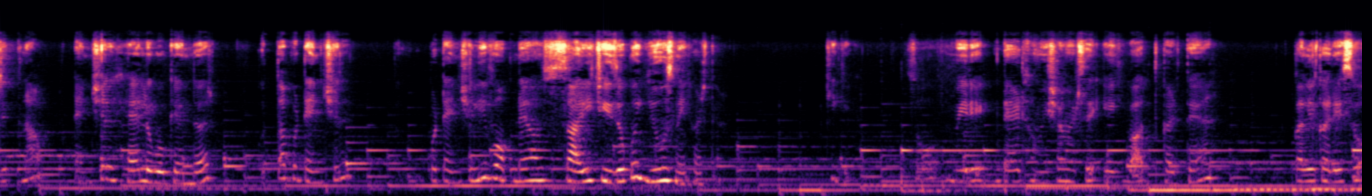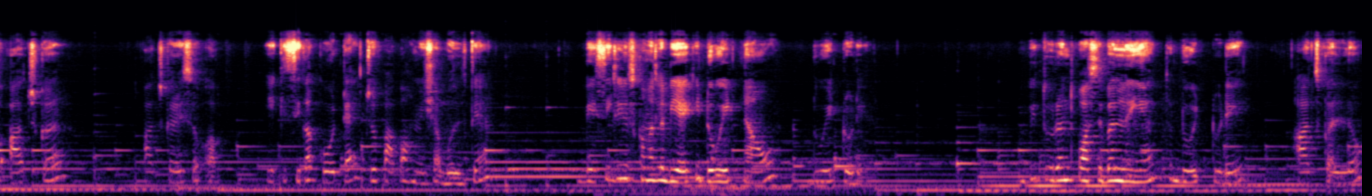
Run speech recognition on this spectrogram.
जितना पोटेंशियल है लोगों के अंदर, उतना पोटेंशियल पोटेंशियली वो अपने सारी चीज़ों को यूज़ नहीं करते। है सो मेरे डैड हमेशा मेरे से एक बात करते हैं। कल करे सो आज कर, आज करे सो अब। ये किसी का कोट है जो पापा हमेशा बोलते हैं। बेसिकली उसका मतलब ये है कि do it now do it today भी तुरंत पॉसिबल नहीं है तो डू इट टुडे आज कर लो,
